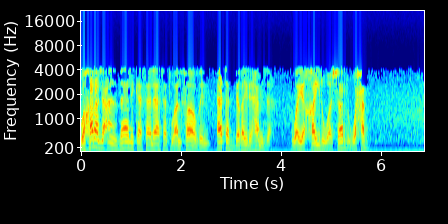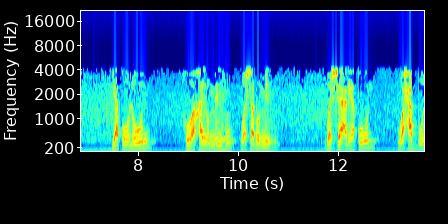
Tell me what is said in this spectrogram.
وخرج عن ذلك ثلاثة ألفاظ أتت بغير همزة وهي خير وشر وحب. يقولون هو خير منه وشر منه. والشاعر يقول وحب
